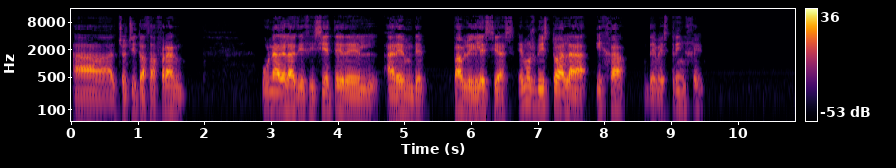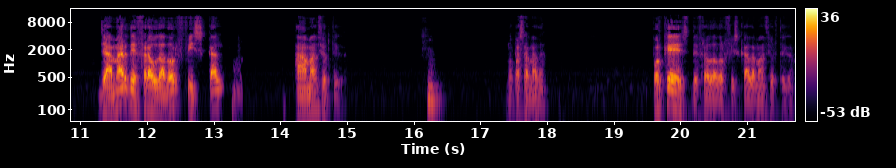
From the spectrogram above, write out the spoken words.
al chochito azafrán, una de las 17 del harem de Pablo Iglesias. Hemos visto a la hija de Bestringe llamar defraudador fiscal a Amancio Ortega. No pasa nada. ¿Por qué es defraudador fiscal Amancio Ortega?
